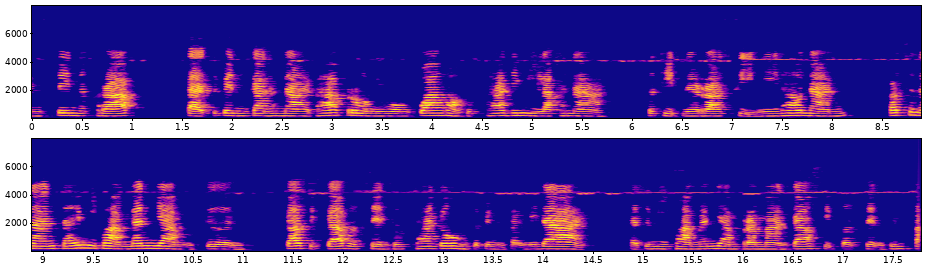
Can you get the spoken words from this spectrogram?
ทั้งสิ้นนะครับ แต่จะเป็นการทำนายภาพรวมในวงกว้างของทุกท่านที่มีลัคนาสถิตในราศีนี้เท่านั้น เพราะฉะนั้นจะให้มีความแม่นยำเกิน 99%ทุกท่านก็คงจะเป็นไปไม่ได้ แต่จะมีความแม่นยำประมาณ 90%ขึ้นไป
